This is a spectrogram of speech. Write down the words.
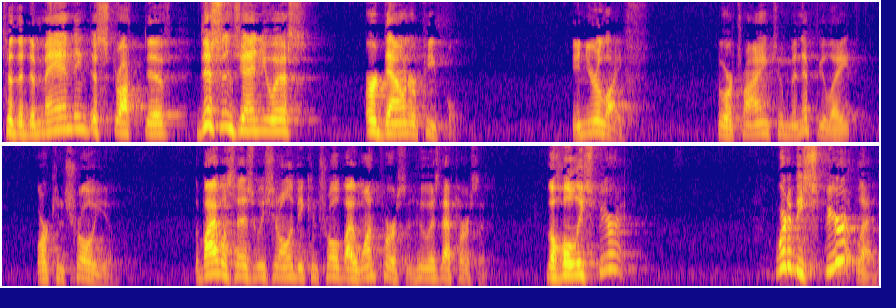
to the demanding, destructive, disingenuous, or downer people in your life who are trying to manipulate or control you. The Bible says we should only be controlled by one person. Who is that person? The Holy Spirit. We're to be spirit led.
